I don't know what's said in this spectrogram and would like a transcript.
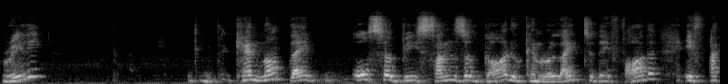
really. Cannot they also be sons of God who can relate to their father? If I,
